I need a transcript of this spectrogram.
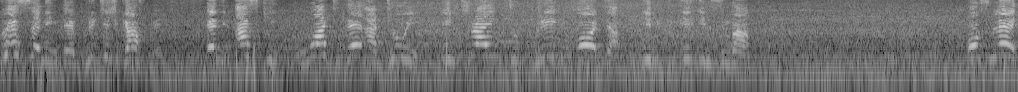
questioning the British government and asking what they are doing in trying to bring order in, in, in Zimbabwe. Of late,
